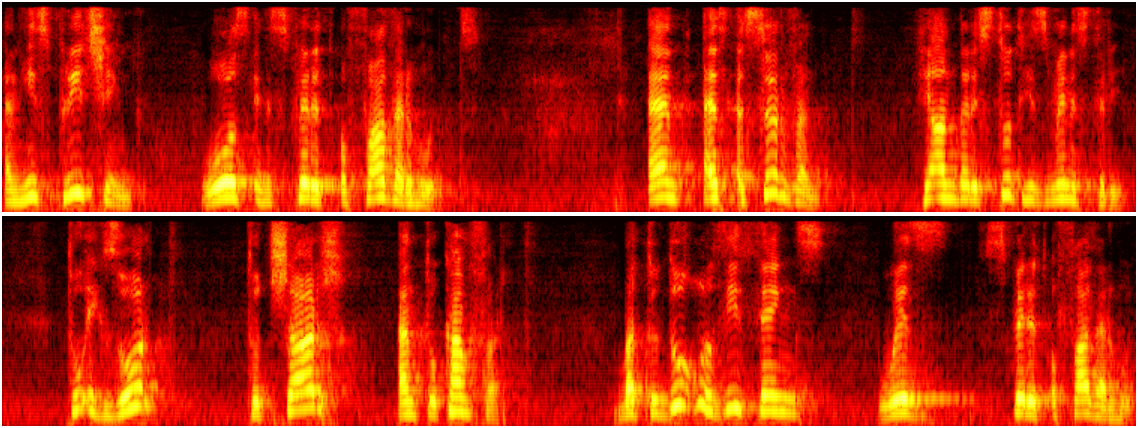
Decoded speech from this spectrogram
and his preaching was in spirit of fatherhood. And as a servant, he understood his ministry to exhort, to charge, and to comfort. But to do all these things with spirit of fatherhood.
